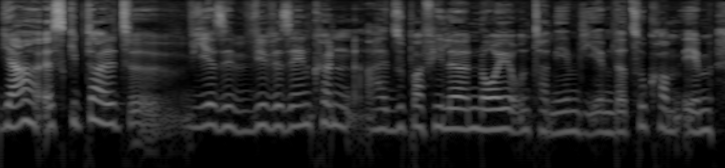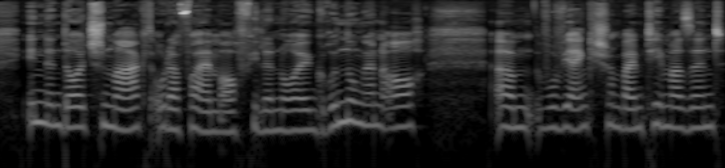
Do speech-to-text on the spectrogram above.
ja, es gibt halt, äh, wie, ihr, wie wir sehen können, halt super viele neue Unternehmen, die eben dazukommen, eben in den deutschen Markt oder vor allem auch viele neue Gründungen auch, ähm, wo wir eigentlich schon beim Thema sind.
